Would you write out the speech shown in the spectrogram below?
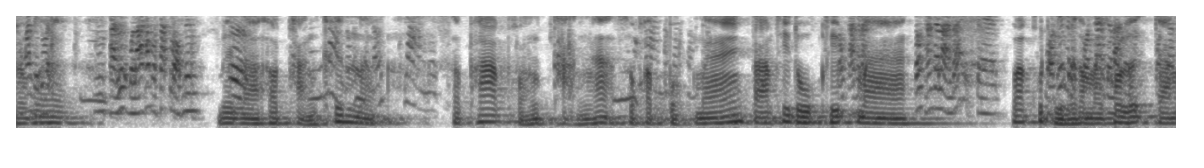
ครับว่าเวลาเอาถังขึ้นนะสภาพของถังฮะสกปรกไหมตามที่ดูคลิปมา ว่าคนอื่นทำไมเขาเลอะจัง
